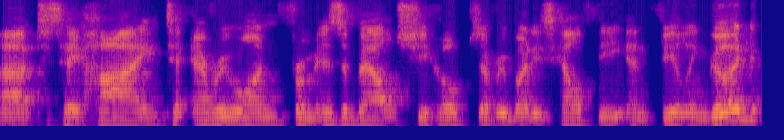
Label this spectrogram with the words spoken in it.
uh, to say hi to everyone from Isabel. She hopes everybody's healthy and feeling good,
